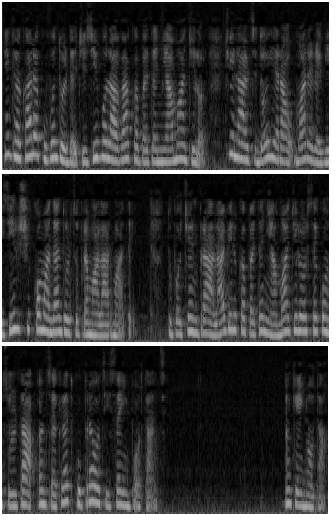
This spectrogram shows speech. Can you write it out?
dintre care cuvântul decisiv îl avea căpetenia magilor. Ceilalți doi erau mare revizir și comandantul suprem al armatei. După ce în prealabil căpetenia magilor se consulta în secret cu preoții săi importanți. Închei nota.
